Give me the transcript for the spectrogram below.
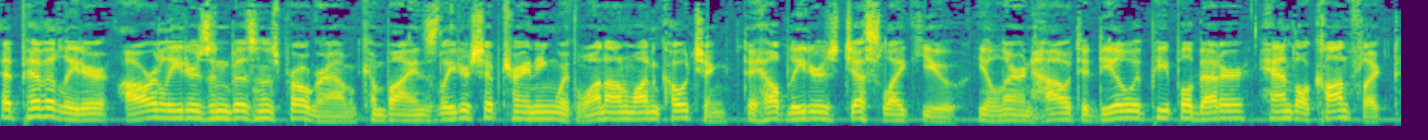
At Pivot Leader, our Leaders in Business program combines leadership training with one-on-one coaching to help leaders just like you. You'll learn how to deal with people better, handle conflict,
